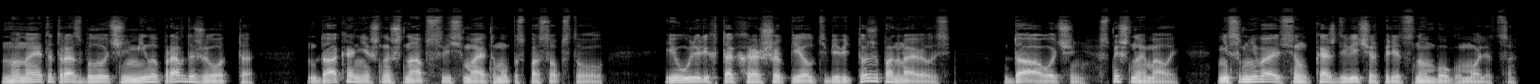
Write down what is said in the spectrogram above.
Но на этот раз было очень мило, правда же, Отто? Да, конечно, Шнапс весьма этому поспособствовал. И Ульрих так хорошо пел, тебе ведь тоже понравилось? Да, очень. Смешной малый. Не сомневаюсь, он каждый вечер перед сном Богу молится.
